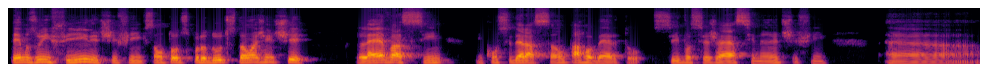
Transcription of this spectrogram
Temos o Infinity, enfim, que são todos produtos, então a gente leva assim em consideração, tá, Roberto? Se você já é assinante, enfim, é,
